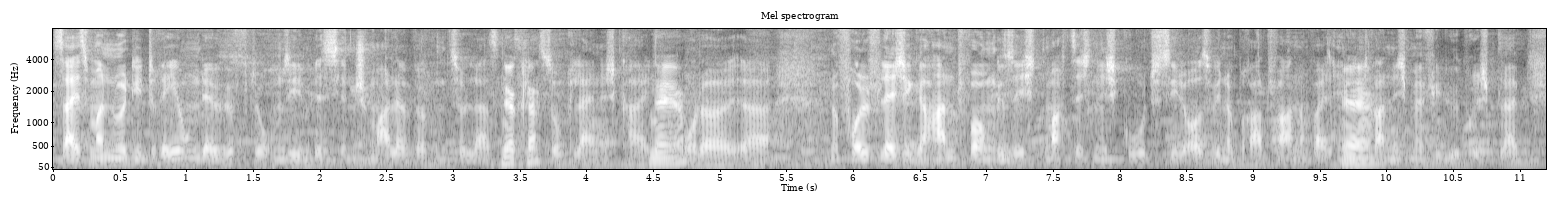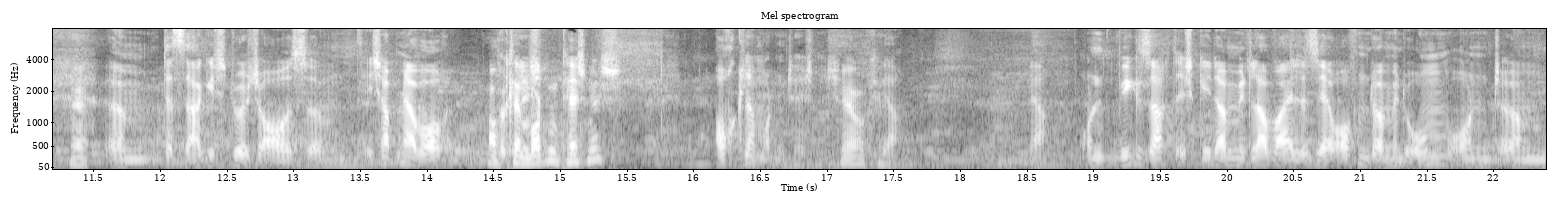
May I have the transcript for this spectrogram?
Sei es mal nur die Drehung der Hüfte, um sie ein bisschen schmaler wirken zu lassen. Ja, klar. So Kleinigkeiten. Ja, ja. Oder äh, eine vollflächige Hand vorm Gesicht macht sich nicht gut, sieht aus wie eine Bratpfanne, weil hinten Ja. dran nicht mehr viel übrig bleibt. Ähm, das sage ich durchaus. Ähm, ich habe mir aber auch. Auch klamottentechnisch? Auch klamottentechnisch. Ja, okay. Ja. ja. Und wie gesagt, ich gehe da mittlerweile sehr offen damit um und ähm,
